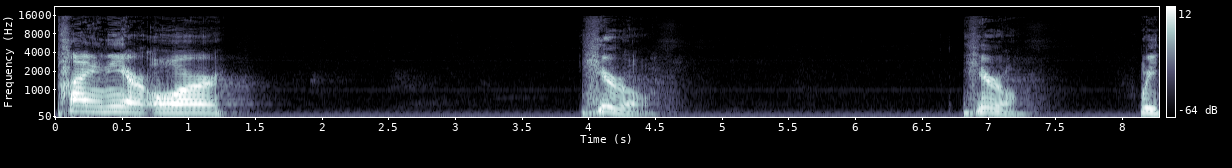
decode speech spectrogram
pioneer or hero. Hero. We,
